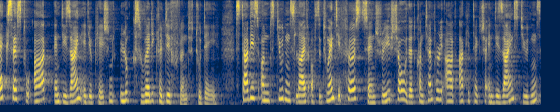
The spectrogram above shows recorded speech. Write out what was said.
access to art and design education looks radically different today. Studies on students' life of the 21st century show that contemporary art, architecture, and design students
